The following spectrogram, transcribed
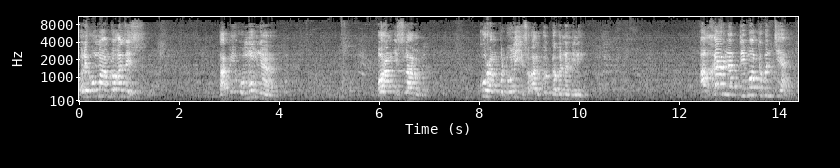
oleh Umar Abdul Aziz. Tapi umumnya orang Islam kurang peduli soal good governance ini. Akhirnya timbul kebencian.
